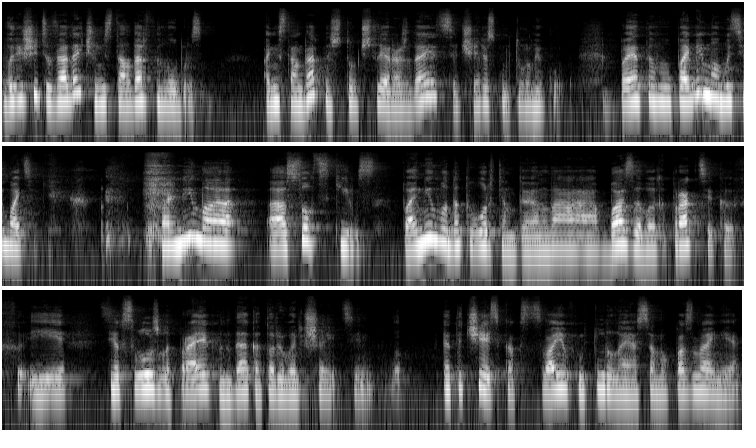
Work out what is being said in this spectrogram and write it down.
вы решите задачу нестандартным образом. А нестандартность в том числе рождается через культурный код. Поэтому помимо математики, помимо а, soft skills – Помимо нетворкинга на базовых практиках и тех сложных проектах, да, которые вы решаете, вот эта часть как свое культурное самопознание,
